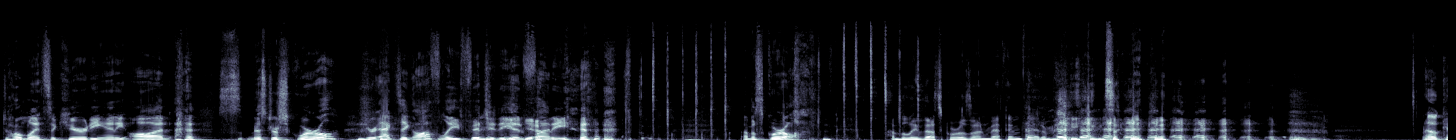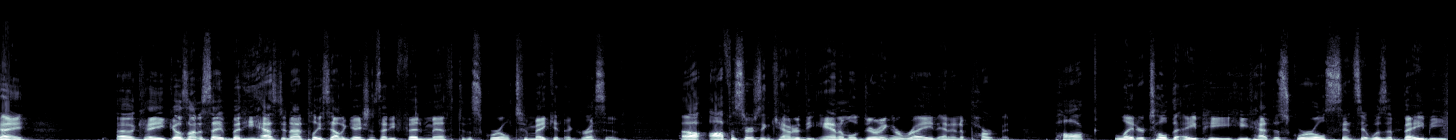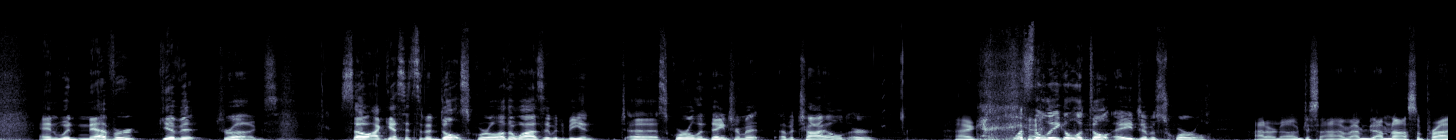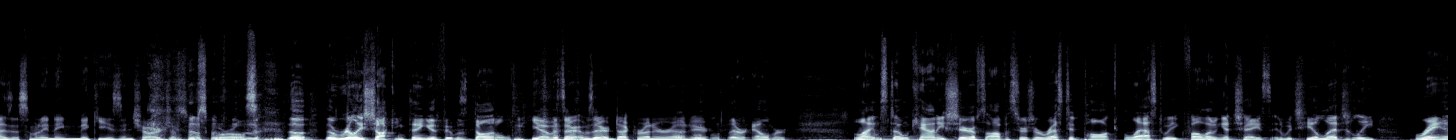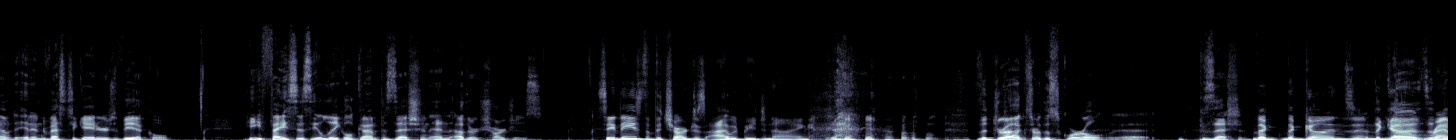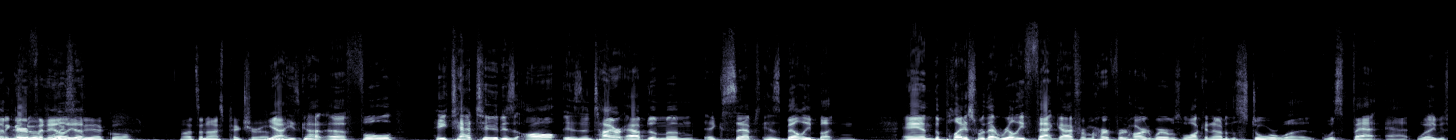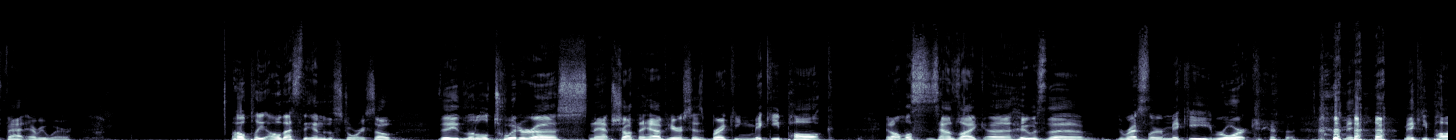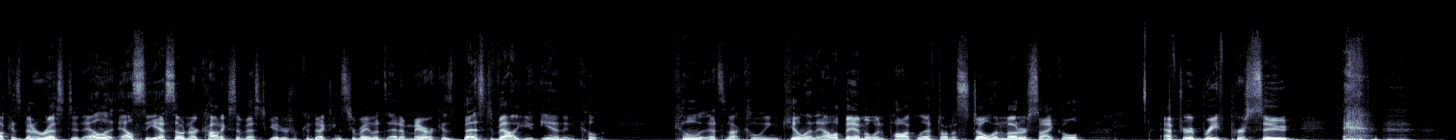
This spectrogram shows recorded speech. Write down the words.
Homeland Security, any odd, Mr. Squirrel, you're acting awfully fidgety and funny. I'm a squirrel. I believe that squirrel's on methamphetamines. Okay. Okay, he goes on to say, but he has denied police allegations that he fed meth to the squirrel to make it aggressive. Uh, officers encountered the animal during a raid at an apartment. Paulk later told the AP he had the squirrel since it was a baby and would never give it drugs. So I guess it's an adult squirrel. Otherwise, it would be a uh, squirrel endangerment of a child. Or I, what's the legal adult age of a squirrel? I don't know. I'm just I'm, I'm I'm not surprised that somebody named Mickey is in charge of some squirrels. the the really shocking thing if it was Donald. yeah, was there was there a duck running around here? or Elmer. Limestone uh. County Sheriff's officers arrested Paulk last week following a chase in which he allegedly rammed an investigator's vehicle. He faces illegal gun possession and other charges. See, these are the charges I would be denying. The drugs or the squirrel uh, possession? The the guns and The you guns know, and the ramming into a police vehicle. Well, that's a nice picture of Yeah, him. he's got a full. He tattooed his all his entire abdomen except his belly button, and the place where that really fat guy from Hereford Hardware was walking out of the store was was fat at. Well, he was fat everywhere. Oh, please. Oh, that's the end of the story. So the little Twitter uh, snapshot they have here says breaking Mickey Paulk. It almost sounds like uh, who was the the wrestler Mickey Rourke. Mickey Paulk has been arrested. L- LCSO narcotics investigators were conducting surveillance at America's Best Value Inn in Kil- Kil- that's not Killeen, Killen, Alabama, when Paulk left on a stolen motorcycle. After a brief pursuit,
